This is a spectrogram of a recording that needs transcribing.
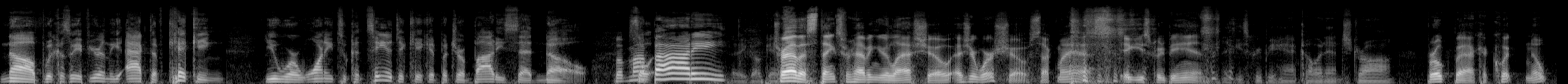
No, because if you're in the act of kicking, you were wanting to continue to kick it, but your body said no. But my So- body. There you go, Gabe. Travis, thanks for having your last show as your worst show. Suck my ass. Iggy's creepy hand. Iggy's creepy hand coming in strong. Broke back. A quick nope.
